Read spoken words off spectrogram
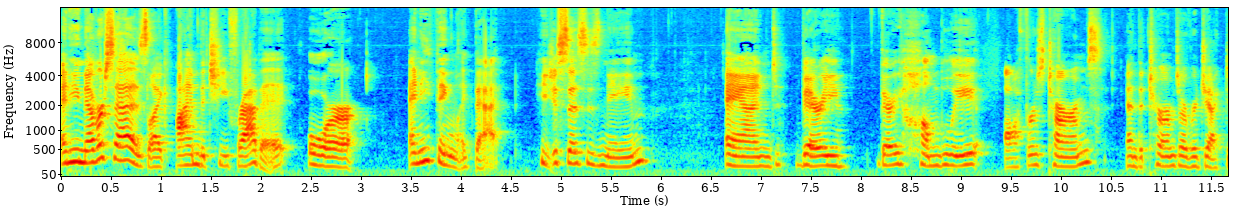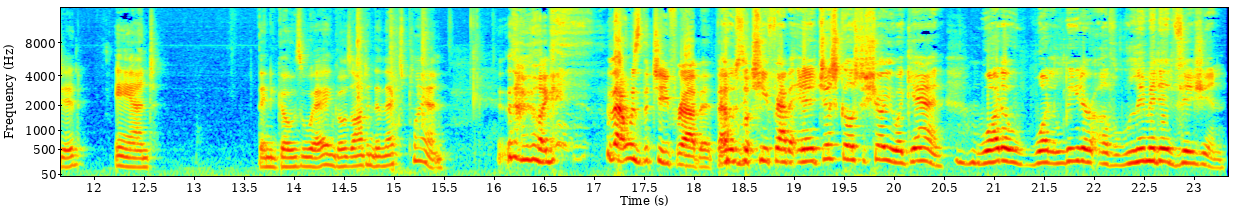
And he never says like, "I'm the chief rabbit" or anything like that. He just says his name and very, very humbly offers terms, and the terms are rejected, and then he goes away and goes on to the next plan. like that was the chief rabbit. That was the chief rabbit, and it just goes to show you again Mm-hmm. what a what a leader of limited vision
